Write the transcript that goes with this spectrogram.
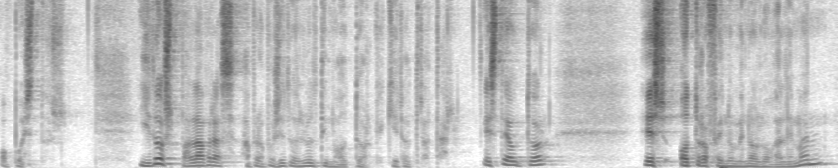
opuestos. Y dos palabras a propósito del último autor que quiero tratar. Este autor es otro fenomenólogo alemán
